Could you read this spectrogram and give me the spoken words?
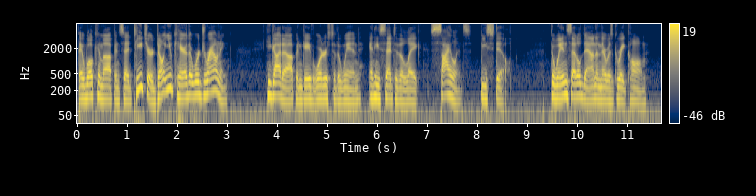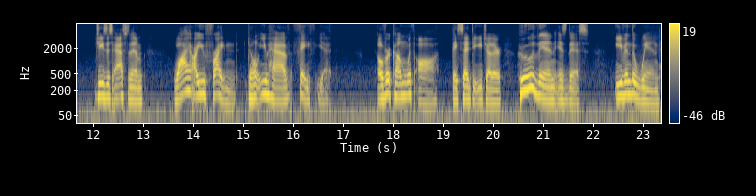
They woke him up and said, Teacher, don't you care that we're drowning? He got up and gave orders to the wind, and he said to the lake, Silence, be still. The wind settled down, and there was great calm. Jesus asked them, Why are you frightened? Don't you have faith yet? Overcome with awe, they said to each other, Who then is this? Even the wind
